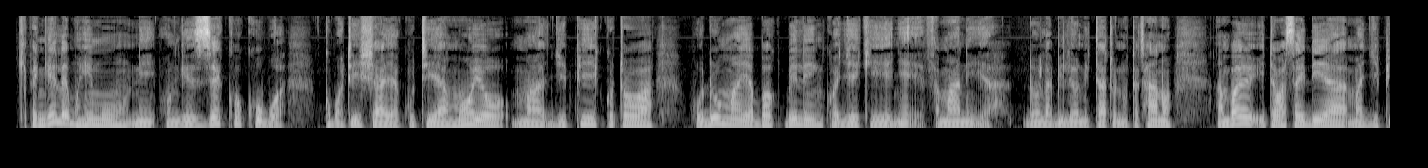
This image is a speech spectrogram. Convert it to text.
kipengele muhimu ni ongezeko kubwa kwa motisha ya kutia moyo ma GP kutoa huduma ya billing kwa jeki yenye thamani ya dola bilioni 3.5 ambayo itawasaidia majp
